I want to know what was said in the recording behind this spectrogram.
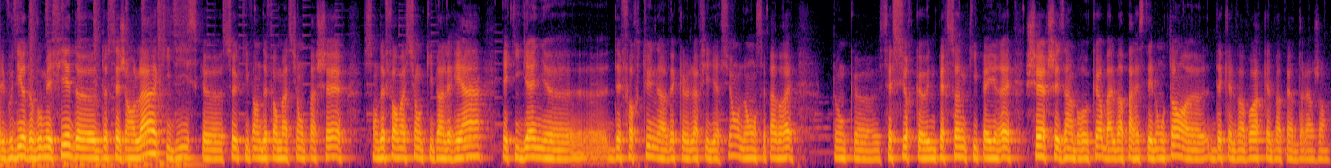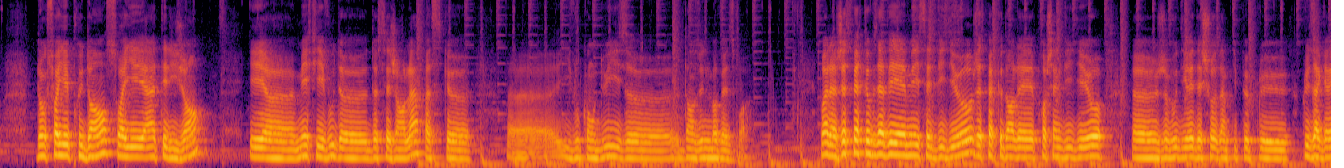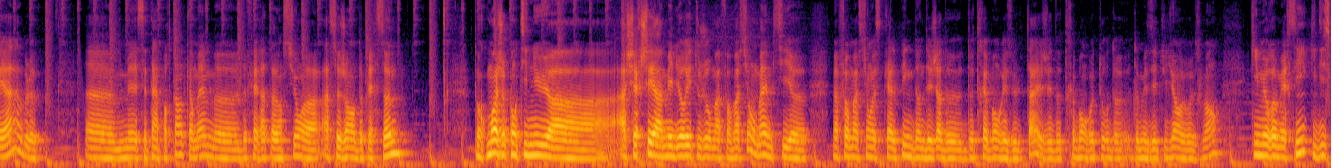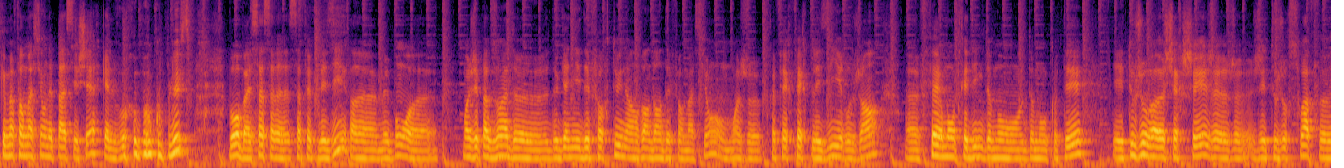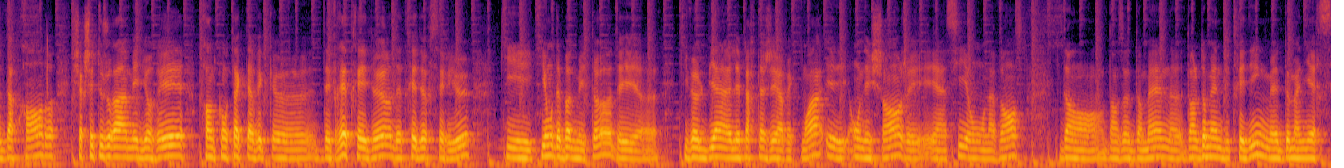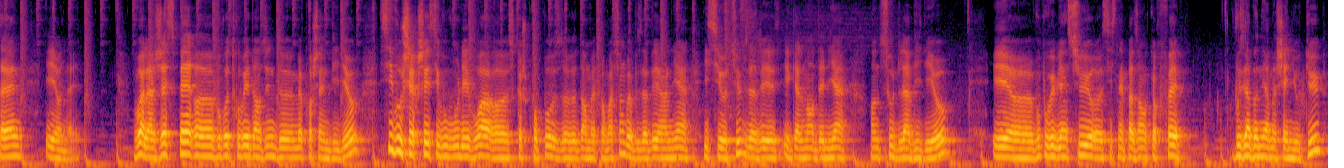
et vous dire de vous méfier de, ces gens-là qui disent que ceux qui vendent des formations pas chères sont des formations qui valent rien et qui gagnent euh, des fortunes avec l'affiliation. Non, c'est pas vrai. Donc c'est sûr qu'une personne qui payerait cher chez un broker, ben, elle ne va pas rester longtemps dès qu'elle va voir qu'elle va perdre de l'argent. Donc soyez prudents, soyez intelligents et euh, méfiez-vous de, ces gens-là parce qu'ils euh, vous conduisent euh, dans une mauvaise voie. Voilà, j'espère que vous avez aimé cette vidéo, j'espère que dans les prochaines vidéos je vous dirai des choses un petit peu plus, agréables, mais c'est important quand même de faire attention à, ce genre de personnes. Donc moi je continue à, chercher à améliorer toujours ma formation même si euh, ma formation scalping donne déjà de, très bons résultats et j'ai de très bons retours de, mes étudiants heureusement qui me remercient, qui disent que ma formation n'est pas assez chère, qu'elle vaut beaucoup plus. Bon ben ça, ça, fait plaisir euh, mais bon euh, moi je n'ai pas besoin de, gagner des fortunes en vendant des formations, moi je préfère faire plaisir aux gens, euh, faire mon trading de mon, de mon côté et toujours euh, chercher, j'ai toujours soif d'apprendre, chercher toujours à améliorer, prendre contact avec des vrais traders, des traders sérieux qui, ont des bonnes méthodes et qui veulent bien les partager avec moi et on échange et ainsi on avance dans, un domaine, dans le domaine du trading mais de manière saine et honnête. Voilà, j'espère euh, vous retrouver dans une de mes prochaines vidéos. Si vous cherchez, si vous voulez voir euh, ce que je propose euh, dans mes formations, ben, vous avez un lien ici au-dessus, vous avez également des liens en dessous de la vidéo et vous pouvez bien sûr, si ce n'est pas encore fait, vous abonner à ma chaîne YouTube.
